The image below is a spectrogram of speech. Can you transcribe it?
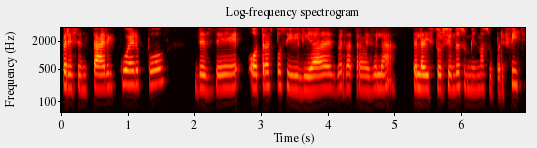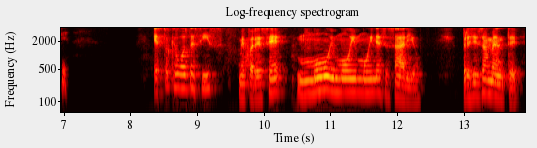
presentar el cuerpo desde otras posibilidades, ¿verdad? A través de la, de la distorsión de su misma superficie. Esto que vos decís me parece muy, muy, muy necesario precisamente,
